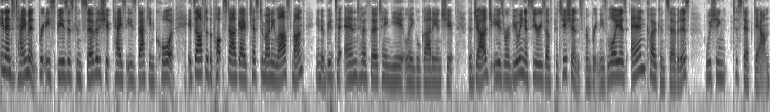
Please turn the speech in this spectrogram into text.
In entertainment, Britney Spears' conservatorship case is back in court. It's after the pop star gave testimony last month in a bid to end her 13 year legal guardianship. The judge is reviewing a series of petitions from Britney's lawyers and co conservators wishing to step down.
